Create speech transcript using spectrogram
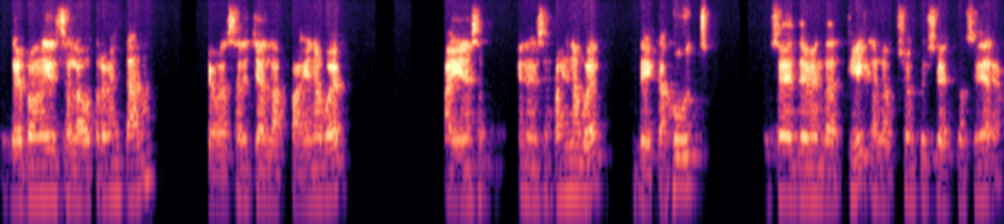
Ustedes van a irse a la otra ventana, que va a ser ya la página web. Ahí en esa, en esa página web de Kahoot, ustedes deben dar clic a la opción que ustedes consideren.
